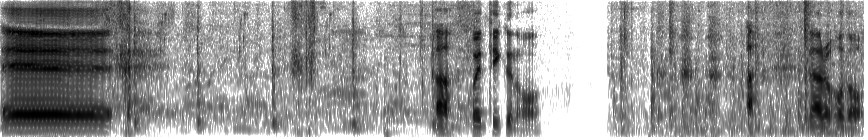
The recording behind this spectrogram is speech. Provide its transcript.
えー、あこうやっていくの？あなるほど。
